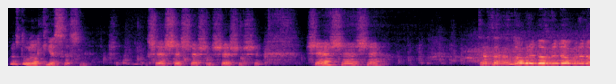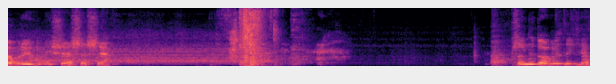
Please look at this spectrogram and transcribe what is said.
Просто воно кисле собі. Ще, ще, ще, ще, ще, ще, ще. Ще, ще, ще. Так, так, так. Добре, добре, добре, добре, його. Ще, ще, ще. Що не добре таке?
